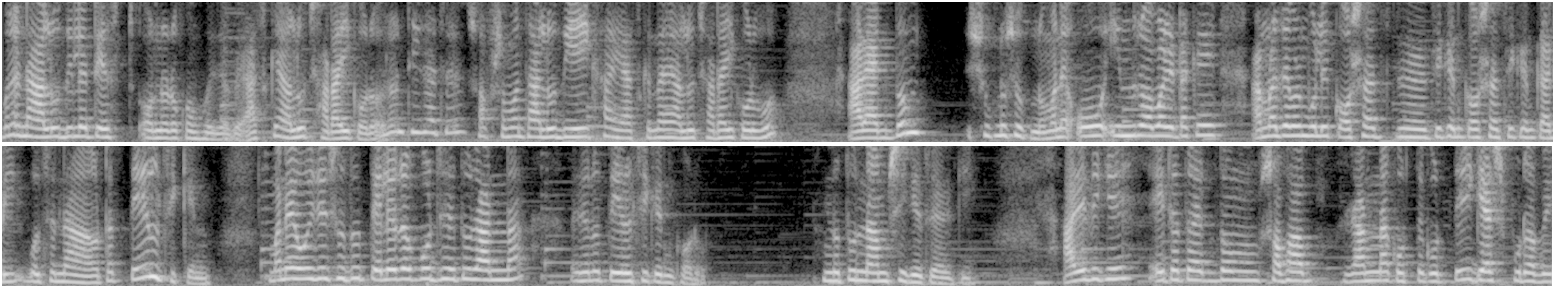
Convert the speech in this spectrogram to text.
বলে, না, আলু দিলে টেস্ট অন্যরকম হয়ে যাবে। আজকে আলু ছাড়াই করো। বললাম, ঠিক আছে, সবসময় তো আলু দিয়েই খাই, আজকে নয়, আলু ছাড়াই করব। আর একদম শুকনো শুকনো মানে ও ইন্দ্র আবার এটাকে, আমরা যেমন বলি কষা, চিকেন কষা, চিকেন কারি, বলছে না, ওটা তেল চিকেন। মানে ওই যে শুধু তেলের ওপর যেহেতু রান্না, ওই জন্য তেল চিকেন করো। নতুন নাম শিখেছে আর কি। আর এদিকে এটা তো একদম স্বভাব, রান্না করতে করতেই গ্যাস পুরাবে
